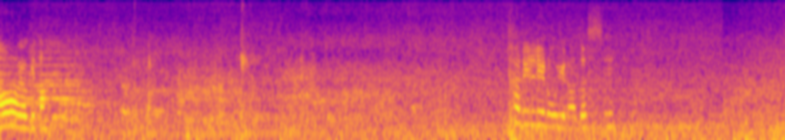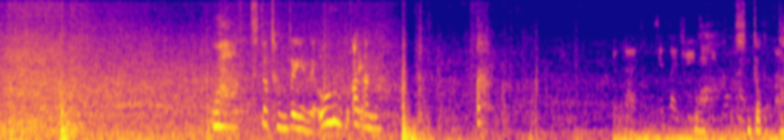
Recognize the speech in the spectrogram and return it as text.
어, 여기다. (8115일) 아저씨 와 진짜 전쟁이네. 어우, 아이, 아이. 아. 와, 진짜 덥다.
